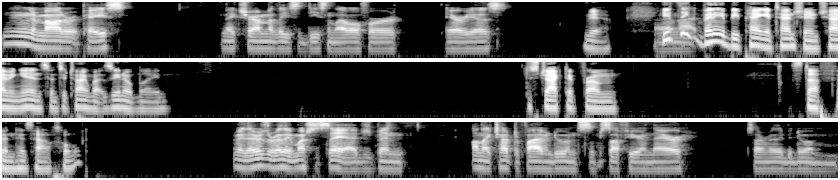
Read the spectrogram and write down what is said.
mm, moderate pace. Make sure I'm at least a decent level for areas. Yeah. You'd think not- Vinny would be paying attention and chiming in since you're talking about Xenoblade. Distracted from stuff in his household. I mean, there isn't really much to say. I've just been on like chapter five and doing some stuff here and there, so I haven't really been doing.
